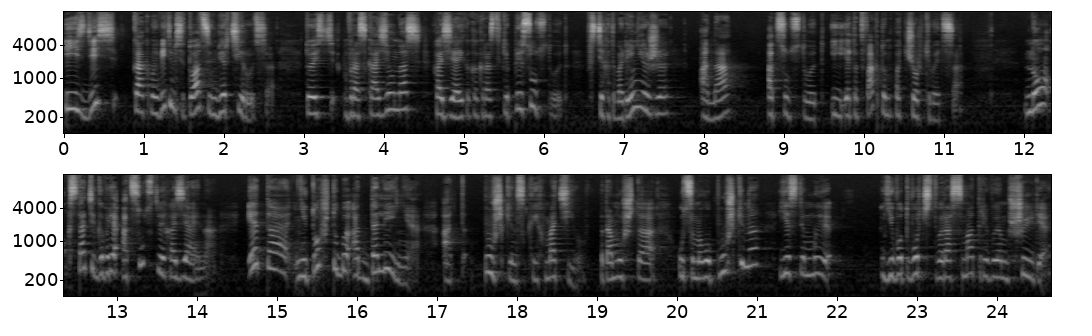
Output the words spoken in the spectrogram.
и здесь, как мы видим, ситуация инвертируется. То есть в рассказе у нас хозяйка как раз-таки присутствует, в стихотворении же она отсутствует, и этот факт, он подчеркивается. Но, кстати говоря, отсутствие хозяина – это не то чтобы отдаление от пушкинских мотивов, потому что у самого Пушкина, если мы его творчество рассматриваем шире,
